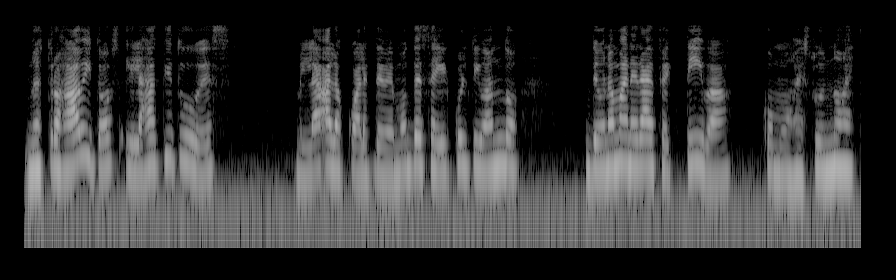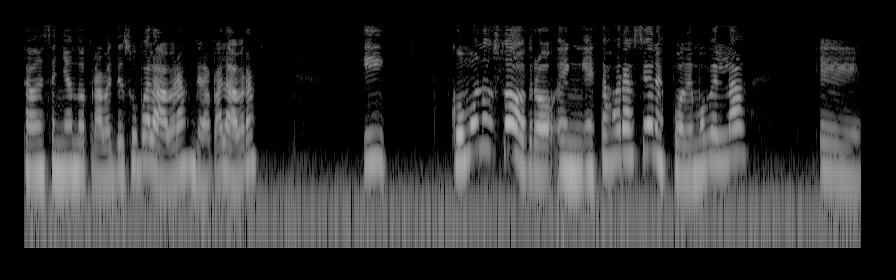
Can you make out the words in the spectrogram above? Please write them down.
Nuestros hábitos y las actitudes, A los cuales debemos de seguir cultivando de una manera efectiva, como Jesús nos ha estado enseñando a través de su palabra, de la palabra. Y cómo nosotros en estas oraciones podemos, ¿verdad? Eh,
